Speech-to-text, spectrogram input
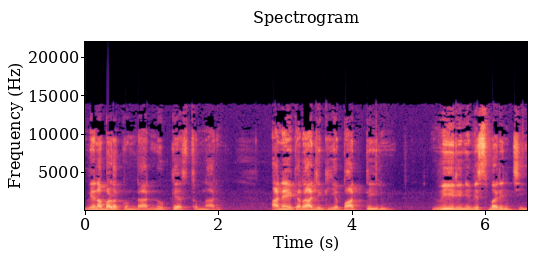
వినబడకుండా నొక్కేస్తున్నారు. అనేక రాజకీయ పార్టీలు వీరిని విస్మరించి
